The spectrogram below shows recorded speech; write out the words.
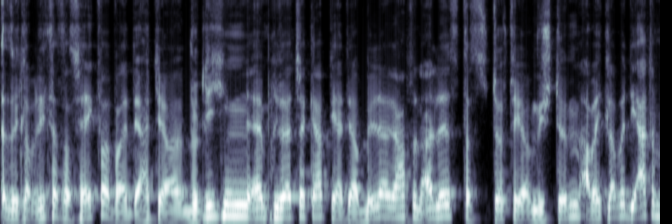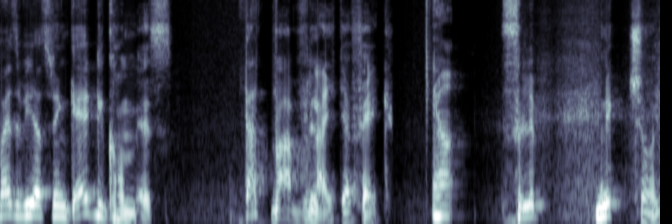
also ich glaube nicht, dass das fake war, weil der hat ja wirklich einen äh, Privatjet gehabt, der hat ja Bilder gehabt und alles, das dürfte ja irgendwie stimmen, aber ich glaube, die Art und Weise, wie das zu dem Geld gekommen ist, das war vielleicht der Fake. Ja. Philipp nickt schon.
